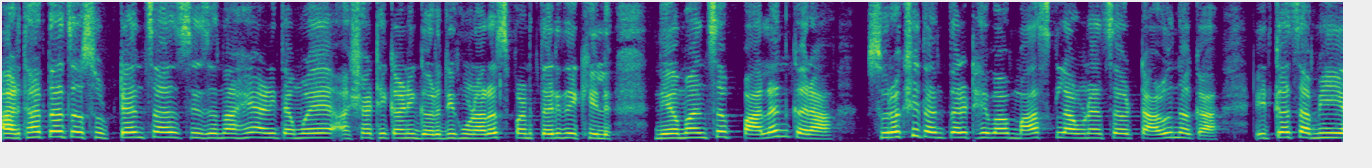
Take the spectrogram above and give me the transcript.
अर्थातच सुट्ट्यांचा सीझन आहे आणि त्यामुळे अशा ठिकाणी गर्दी होणारच पण तरी देखील नियमांचं पालन करा. सुरक्षित अंतर ठेवा मास्क लावण्याचं टाळू नका. इतकंच आम्ही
